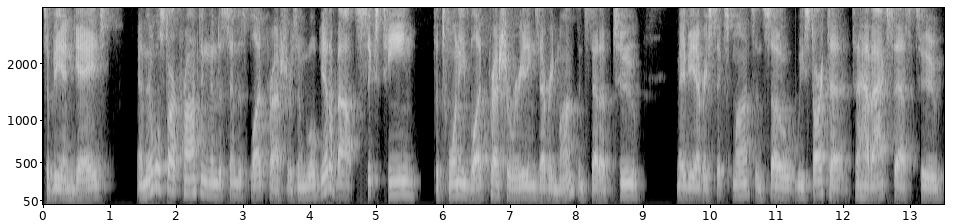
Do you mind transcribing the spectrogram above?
to be engaged. And then we'll start prompting them to send us blood pressures, and we'll get about 16 to 20 blood pressure readings every month instead of two, maybe every six months. And so we start to, to have access to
